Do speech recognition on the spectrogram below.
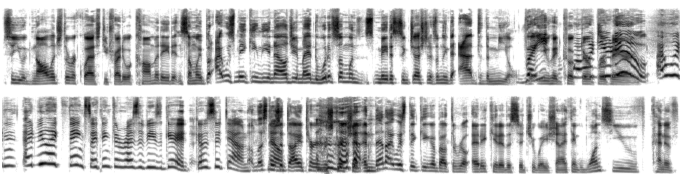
So you acknowledge the request. You try to accommodate it in some way. But I was making the analogy in my head. What if someone made a suggestion of something to add to the meal right? you had cooked what or would prepared? you do? I wouldn't. I'd be like, thanks. I think the recipe's good. Go sit down. Unless there's a dietary restriction. and then I was thinking about the real etiquette of the situation. I think once you've kind of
